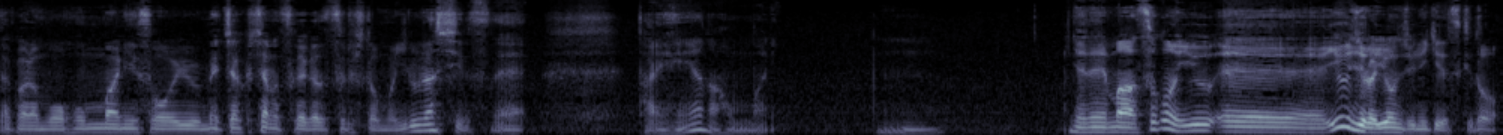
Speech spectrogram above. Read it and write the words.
だからもうほんまにそういうめちゃくちゃな使い方する人もいるらしいですね。大変やな、ほんまに。うん。でね、まあそこのゆ、えー、裕次郎42期ですけど、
